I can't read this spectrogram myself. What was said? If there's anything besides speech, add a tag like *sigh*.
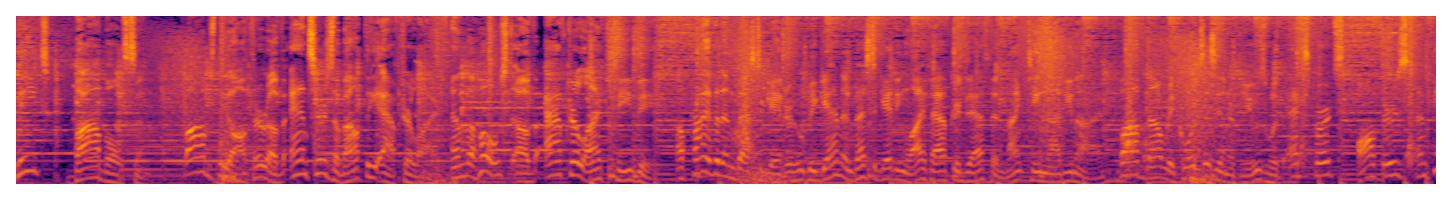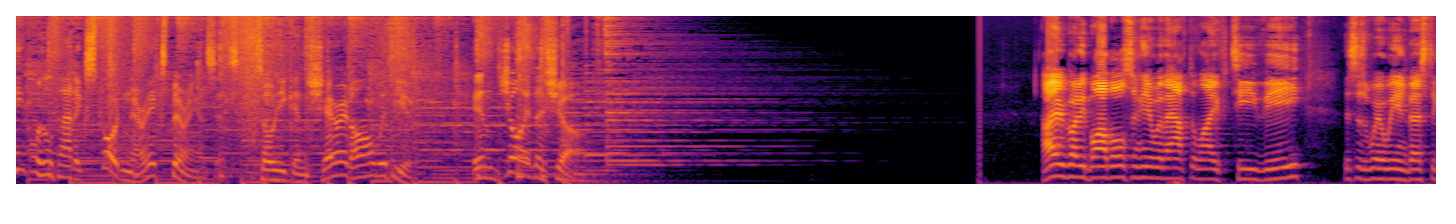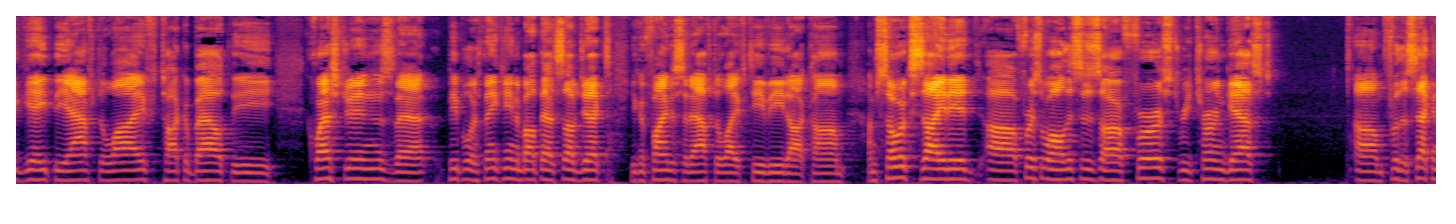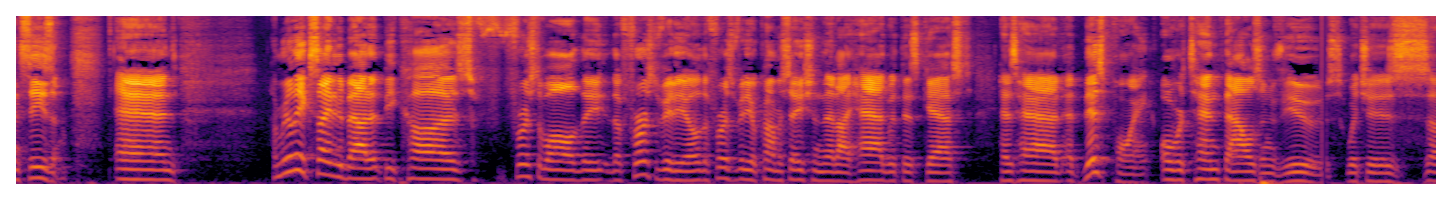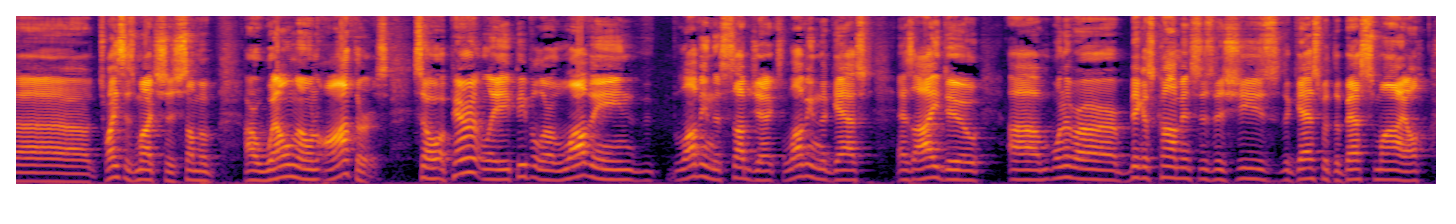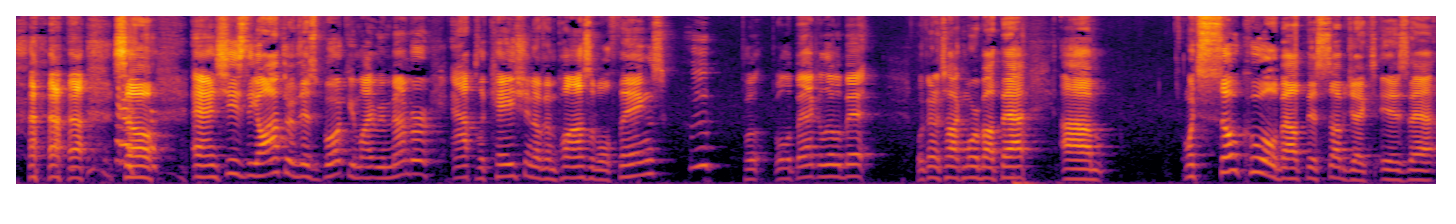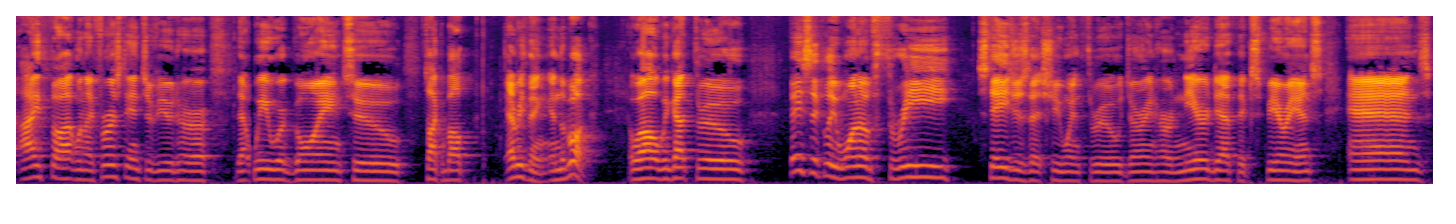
Meet Bob Olson. Bob's the author of Answers About the Afterlife and the host of Afterlife TV, a private investigator who began investigating life after death in 1999. Bob now records his interviews with experts, authors, and people who've had extraordinary experiences so he can share it all with you. Enjoy the show. Hi, everybody. Bob Olson here with Afterlife TV. This is where we investigate the afterlife, talk about the questions that people are thinking about that subject. You can find us at afterlifetv.com. I'm so excited. Uh, first of all, this is our first return guest um, for the second season. And I'm really excited about it because, first of all, the, the first video, the first video conversation that I had with this guest has had at this point over 10,000 views, which is uh, twice as much as some of our well-known authors. So apparently, people are loving loving the subject, loving the guest as I do. Um, one of our biggest comments is that she's the guest with the best smile. *laughs* so, *laughs* and she's the author of this book. You might remember Application of Impossible Things. Pull, pull it back a little bit. We're going to talk more about that. Um, What's so cool about this subject is that I thought when I first interviewed her that we were going to talk about everything in the book. Well, we got through basically one of three stages that she went through during her near-death experience, and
